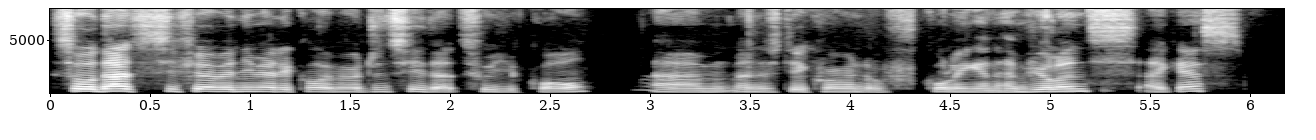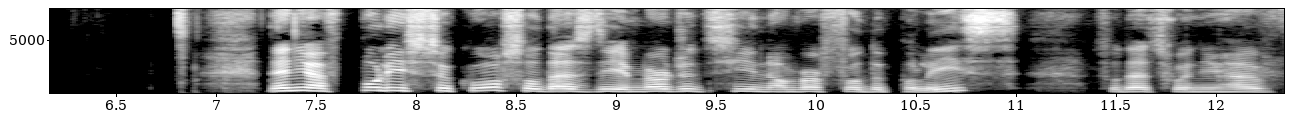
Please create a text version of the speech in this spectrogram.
So that's if you have any medical emergency, that's who you call. Um, and it's the equivalent of calling an ambulance, I guess. Then you have police secours. So that's the emergency number for the police. So that's when you have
